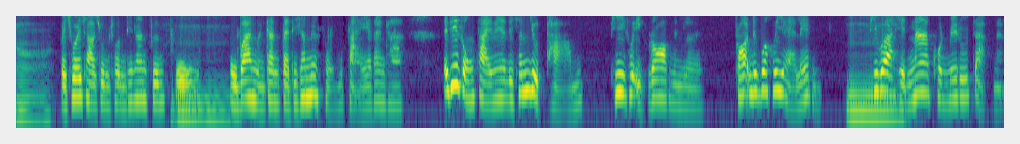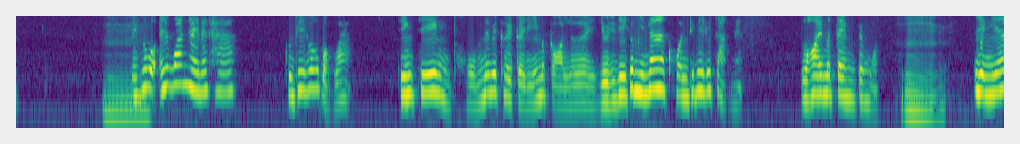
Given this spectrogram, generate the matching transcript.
อ๋อไปช่วยชาวชุมชนที่นั่นฟื้นฟูอืมอืมหมู่บ้านเหมือนกันแต่ดิฉันเนี่ยสงสัยอะท่านคะไอ้ที่สงสัยเนี่ยดิฉันหยุดถามพี่เขาอีกรอบหนึ่งเลย เพราะนึกว่าเขาแย่เล่นอืมที่ว่าเห็นหน้าคนไม่รู้จักน่ะอืมเด็กเขาบอกเอ๊ะว่าไงนะคะ คุณพี่เขาก็บอกว่า จริง ๆ ผมเนี่ยไม่เคยเกิดอย่างนี้มาก่อนเลย อยู่ดีๆก็มีหน้าคนที่ไม่รู้จักเนี่ยลอยมาเต็มไปหมด อืมอย่างเงี้ย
